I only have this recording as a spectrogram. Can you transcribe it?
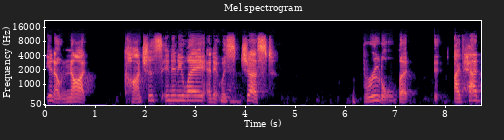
you know not conscious in any way and it was Yeah. just brutal but it, i've had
